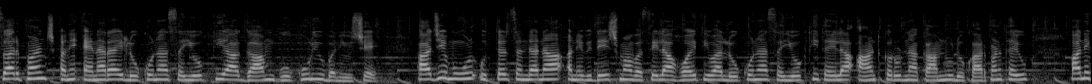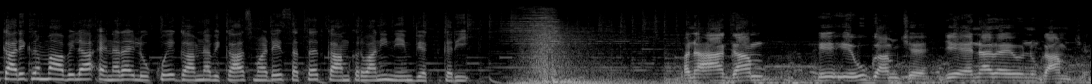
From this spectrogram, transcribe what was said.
સરપંચ અને એનઆરઆઈ લોકોના સહયોગથી આ ગામ ગોકુળિયું બન્યું છે. આજે મૂળ ઉત્તર સંડાના અને વિદેશમાં વસેલા હોય તેવા લોકોના સહયોગથી થયેલા આઠ કરોડના કામનું લોકાર્પણ થયું અને કાર્યક્રમમાં આવેલા એનઆરઆઈ લોકોએ ગામના વિકાસ માટે સતત કામ કરવાની નેમ વ્યક્ત કરી. અને આ ગામ એ એવું ગામ છે જે એનઆરઆઈઓનું ગામ છે.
